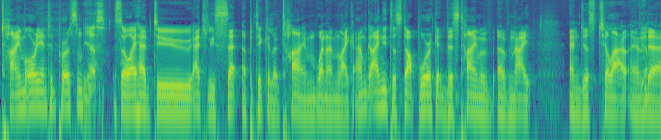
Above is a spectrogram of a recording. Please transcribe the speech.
time oriented person. Yes. So I had to actually set a particular time when I'm like, I'm, I need to stop work at this time of, of night and just chill out and Yep. uh,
